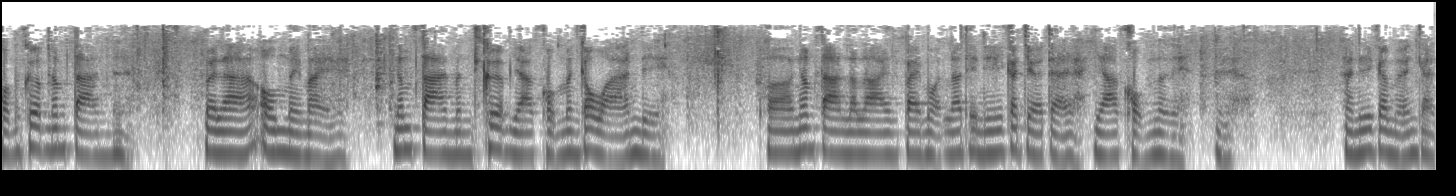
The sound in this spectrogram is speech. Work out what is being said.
ขมเคลือบน้ำตาล เวลาอมใหม่ ๆ น้ำตาลมันเคลือบยาขมมันก็หวานดี พอน้ำตาลละลายไปหมดแล้วทีนี้ก็เจอแต่ยาขมเลยอันนี้ก็เหมือนกัน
